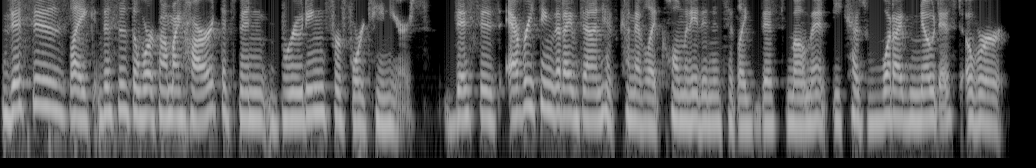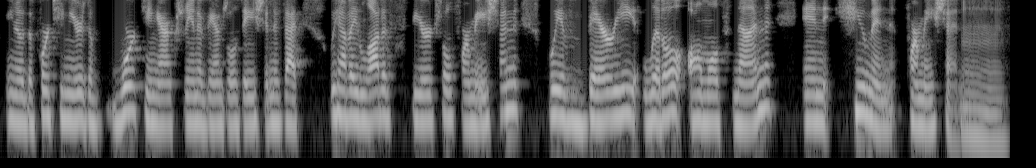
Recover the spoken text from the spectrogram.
this is like, this is the work on my heart that's been brooding for 14 years. This is everything that I've done has kind of like culminated into like this moment because what I've noticed over, you know, the 14 years of working actually in evangelization is that we have a lot of spiritual formation. We have very little, almost none in human formation. Mm.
